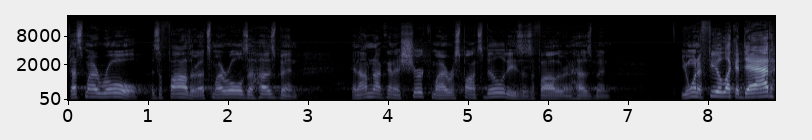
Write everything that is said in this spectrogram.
That's my role as a father. That's my role as a husband. And I'm not going to shirk my responsibilities as a father and a husband. You want to feel like a dad?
